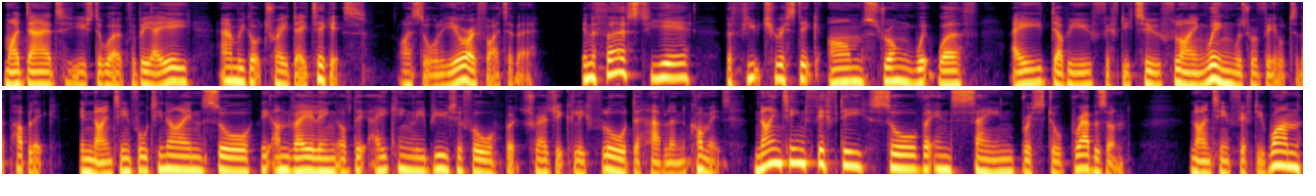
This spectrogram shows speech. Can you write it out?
My dad used to work for BAE and we got trade day tickets. I saw the Eurofighter there. In the first year, the futuristic Armstrong Whitworth AW 52 flying wing was revealed to the public. In 1949 saw the unveiling of the achingly beautiful but tragically flawed de Havilland Comet. 1950 saw the insane Bristol Brabazon. 1951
